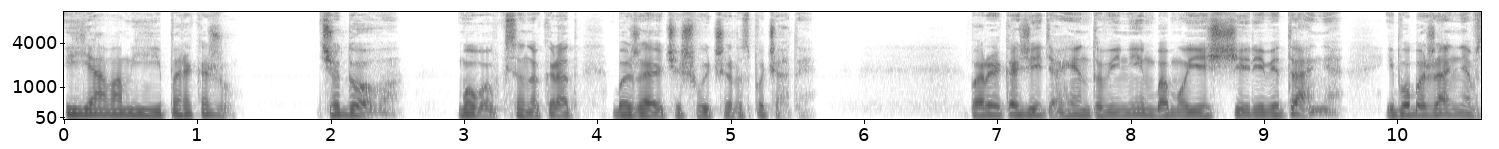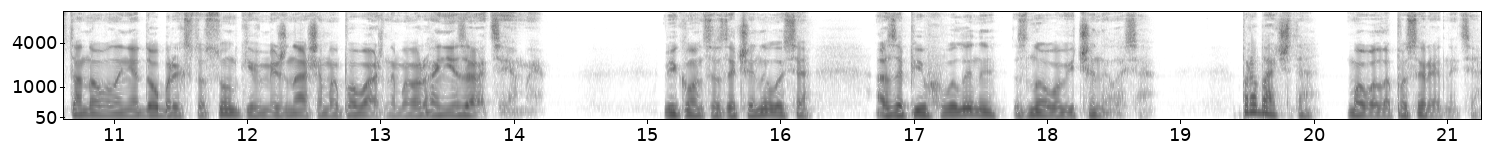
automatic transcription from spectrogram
і я вам її перекажу. Чудово, мовив ксенократ, бажаючи швидше розпочати. Перекажіть агентові Німба мої щирі вітання і побажання встановлення добрих стосунків між нашими поважними організаціями. Віконце зачинилося, а за півхвилини знову відчинилося. Пробачте, мовила посередниця.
